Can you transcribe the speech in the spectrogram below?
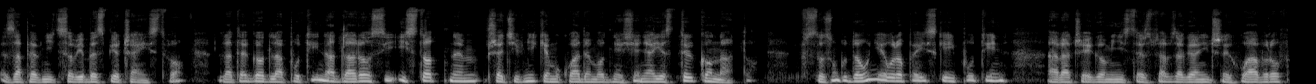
zapewnić sobie bezpieczeństwo. Dlatego dla Putina, dla Rosji istotnym przeciwnikiem układem odniesienia jest tylko NATO. w stosunku do Unii Europejskiej Putin, a raczej jego minister spraw zagranicznych Ławrow,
